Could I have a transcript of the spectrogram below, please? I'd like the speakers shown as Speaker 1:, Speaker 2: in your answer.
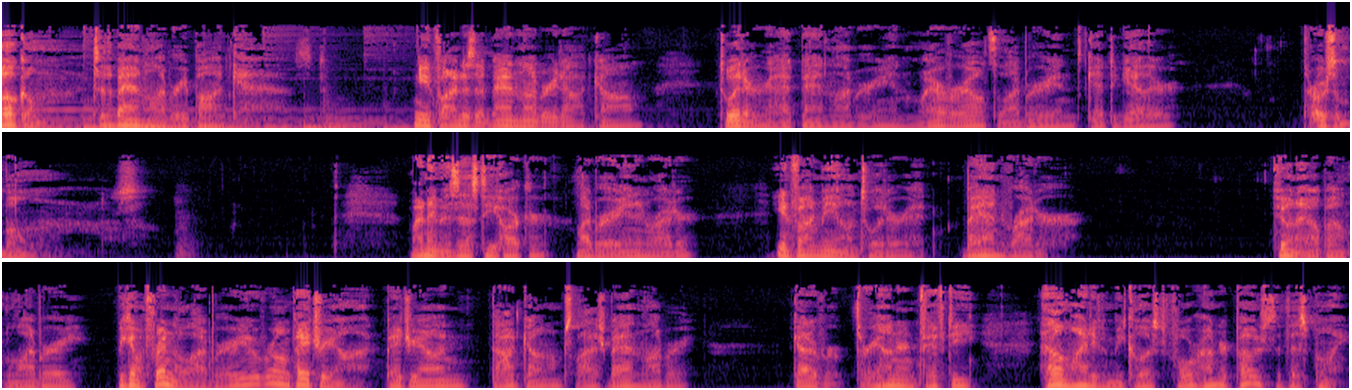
Speaker 1: Welcome to the Banned Library Podcast. You can find us at bannedlibrary.com, Twitter at bannedlibrary, and wherever else librarians get together, throw some bones. My name is S.T. Harker, librarian and writer. You can find me on Twitter at BandWriter. If you want to help out the library, become a friend of the library over on Patreon, patreon.com slash bannedlibrary. Got over 350, hell, might even be close to 400 posts at this point.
